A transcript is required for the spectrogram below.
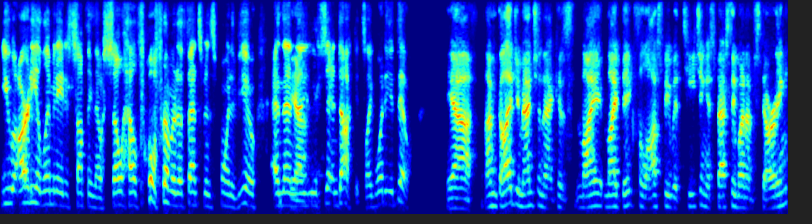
you already eliminated something that was so helpful from a defenseman's point of view, and then, Yeah. then you're sitting duck. It's like, what do you do? Yeah, I'm glad you mentioned that because my my big philosophy with teaching, especially when I'm starting,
